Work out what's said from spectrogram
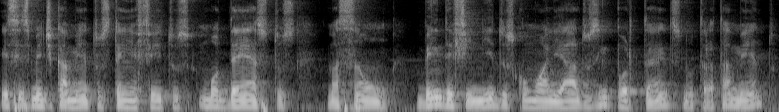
Esses medicamentos têm efeitos modestos, mas são bem definidos como aliados importantes no tratamento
